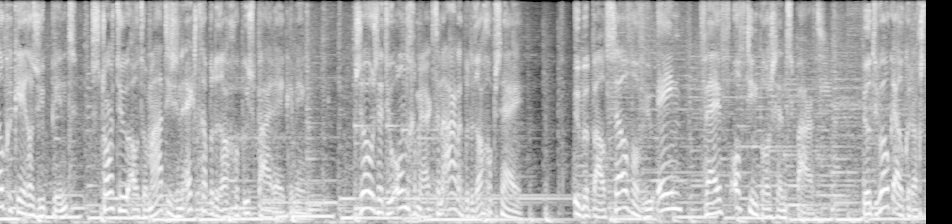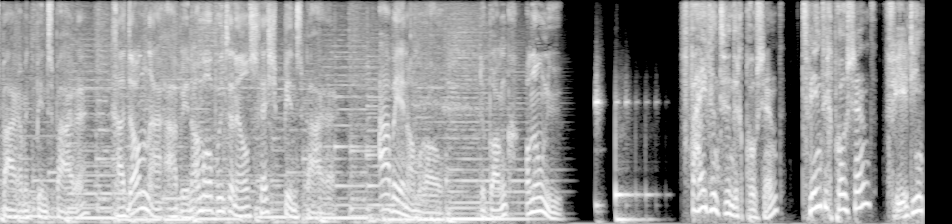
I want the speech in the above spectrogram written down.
Elke keer als u pint, stort u automatisch een extra bedrag op uw spaarrekening. Zo zet u ongemerkt een aardig bedrag opzij. U bepaalt zelf of u 1, 5 of 10 procent spaart. Wilt u ook elke dag sparen met pinsparen? Ga dan naar abnamro.nl slash pinsparen. ABN AMRO. De bank anno nu. 25% 20% 14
